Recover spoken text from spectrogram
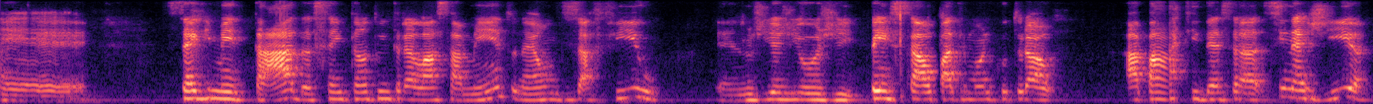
é, segmentada, sem tanto entrelaçamento, né, é um desafio é, nos dias de hoje, pensar o patrimônio cultural a partir dessa sinergia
